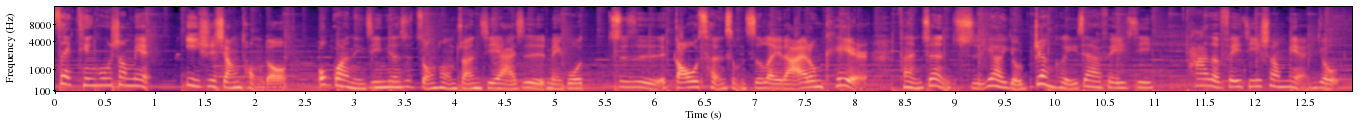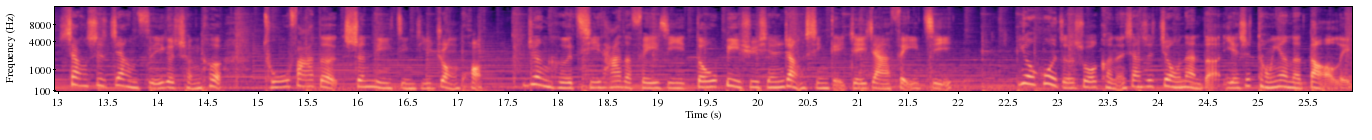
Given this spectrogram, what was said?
在天空上面亦是相同的哦，不管你今天是总统专机还是美国就是高层什么之类的，I don't care，反正只要有任何一架飞机，它的飞机上面有像是这样子一个乘客突发的生理紧急状况，任何其他的飞机都必须先让行给这架飞机。又或者说，可能像是救难的，也是同样的道理，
